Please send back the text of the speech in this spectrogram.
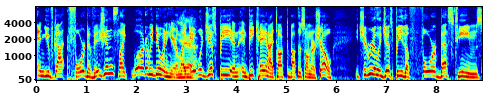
And you've got four divisions? Like, what are we doing here? Like, it would just be, and, and BK and I talked about this on our show. It should really just be the four best teams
